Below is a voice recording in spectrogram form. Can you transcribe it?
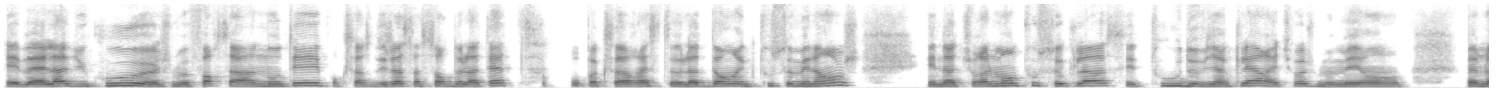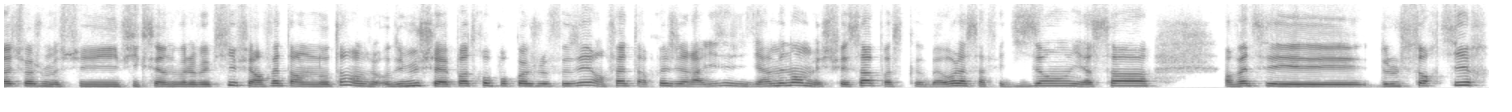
Et ben là, du coup, euh, je me force à noter pour que ça, déjà ça sorte de la tête, pour pas que ça reste là-dedans et que tout se mélange. Et naturellement, tout se classe et tout devient clair. Et tu vois, je me mets en. Même là, tu vois, je me suis fixé un nouvel objectif. Et en fait, en le notant, au début, je savais pas trop pourquoi je le faisais. En fait, après, j'ai réalisé, j'ai dit, ah, mais non, mais je fais ça parce que, ben voilà, ça fait 10 ans, il y a ça. En fait, c'est de le sortir,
